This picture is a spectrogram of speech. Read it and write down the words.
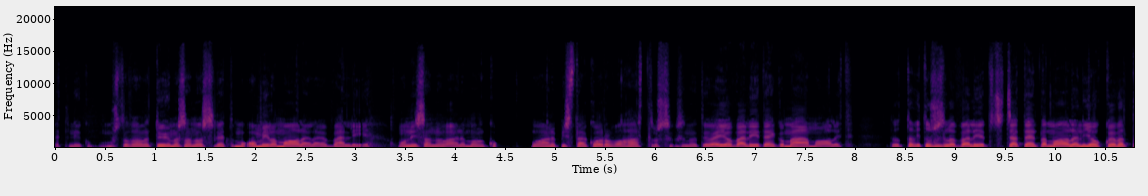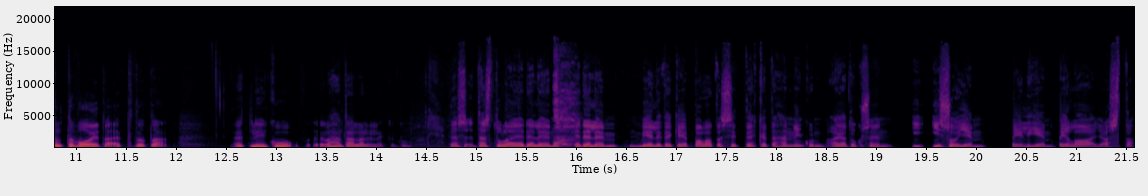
et niinku, musta on vähän tyhmä sanoa sille, että omilla maaleilla ei ole väliä. Moni sanoo aina, mä oon, mä aina pistää korvaa haastattelussa, kun sanoo, että ei ole väliä, teenkö mä maalit. Totta vitussa sillä väliä, että jos sä teet maaleja, niin joukkue ei välttämättä voita. Että tota, että niin kuin, vähän tällainen näkökulma. Tässä, tässä tulee edelleen, edelleen mieli tekee palata sitten ehkä tähän niin kuin ajatukseen isojen pelien pelaajasta.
